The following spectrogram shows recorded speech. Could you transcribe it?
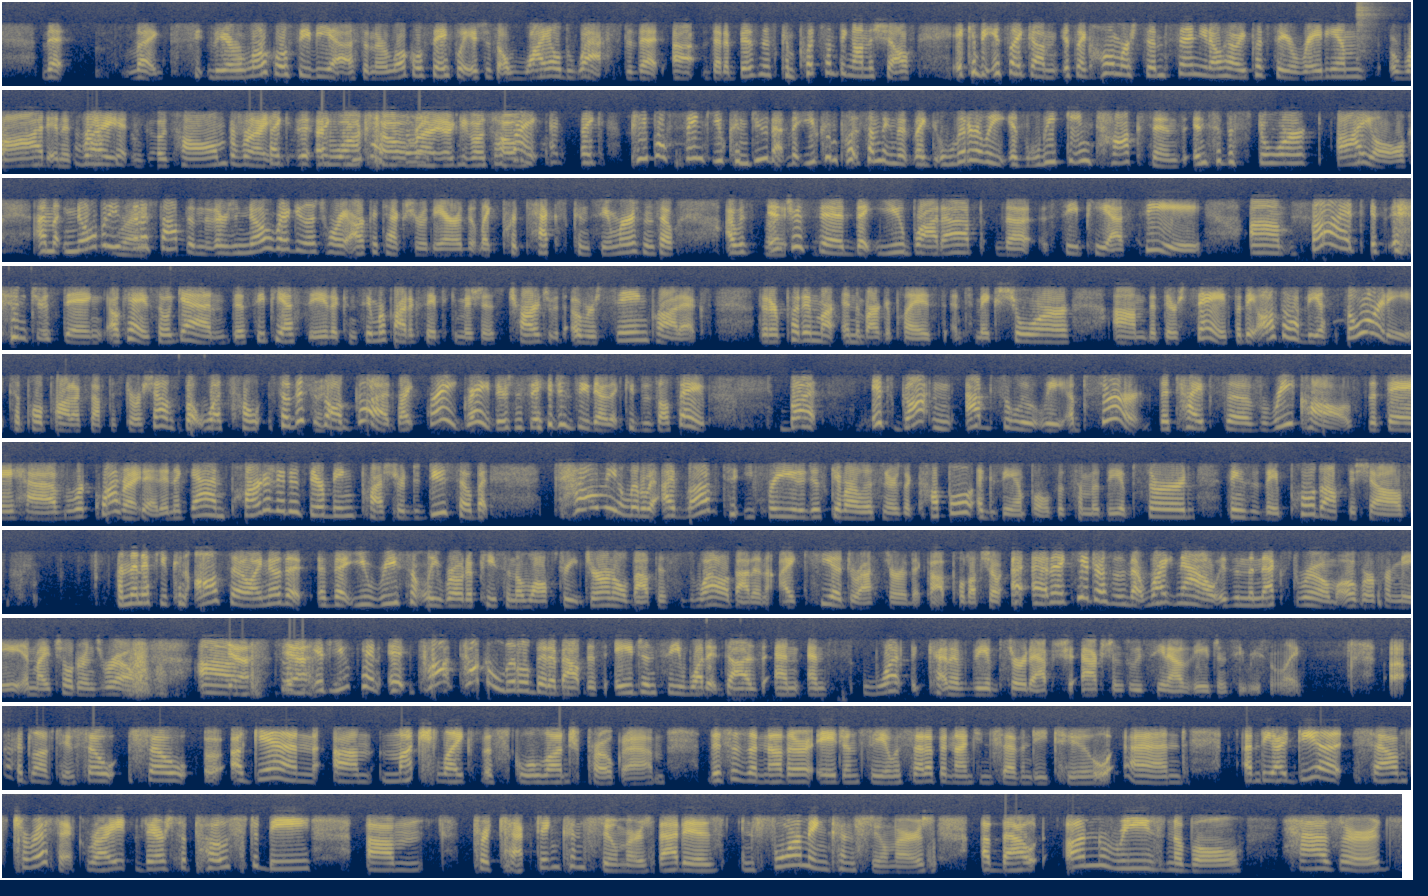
like their local CVS and their local Safeway is just a wild west that uh, that a business can put something on the shelf. It can be it's like um it's like Homer Simpson, you know how he puts the iridium rod in his right. pocket and goes home, right? Like, and like walks home, really, right? And he goes home, right? And, like people think you can do that, that you can put something that like literally is leaking toxins into the store aisle, and like, nobody's right. going to stop them. There's no regulatory architecture there that like protects consumers, and so I was right. interested that you brought up the CPSC. Um, but it's interesting. Okay, so again, the CPSC, the Consumer Product Safety Commission, is charged with overseeing products that are put in, mar- in the marketplace and to make sure um, that they're safe. But they also have the authority to pull products off the store shelves. But what's ho- so this is all good, right? Great, great. There's this agency there that keeps us all safe. But it's gotten absolutely absurd the types of recalls that they have requested. Right. And again, part of it is they're being pressured to do so. But tell me a little bit. I'd love to, for you to just give our listeners a couple examples of some of the absurd things that they pulled off the shelf. And then, if you can also, I know that that you recently wrote a piece in the Wall Street Journal about this as well, about an IKEA dresser that got pulled off the shelf. An IKEA dresser that right now is in the next room over from me in my children's room. Um, yes, so yes. If you can it, talk talk a little bit about this agency, what it does, and and what kind of the absurd actions we've seen out of the agency recently. I'd love to. So, so uh, again, um, much like the school lunch program, this is another agency. It was set up in 1972, and and the idea sounds terrific, right? They're supposed to be um, protecting consumers. That is, informing consumers about unreasonable hazards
